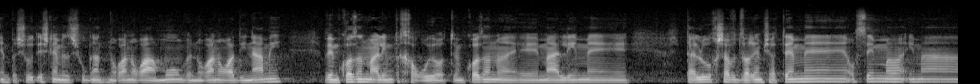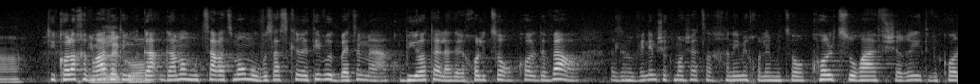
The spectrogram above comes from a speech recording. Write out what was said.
הם פשוט, יש להם איזשהו גאנט נורא נורא עמום ונורא נורא דינמי, והם כל הזמן מעלים תחרויות, והם כל הזמן אה, מעלים, אה, תעלו עכשיו דברים שאתם אה, עושים עם ה... כי כל החברה הזאת, גם המוצר עצמו מבוסס קריאטיביות, בעצם מהקוביות האלה אתה יכול ליצור כל דבר. אז הם מבינים שכמו שהצרכנים יכולים ליצור כל צורה אפשרית וכל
